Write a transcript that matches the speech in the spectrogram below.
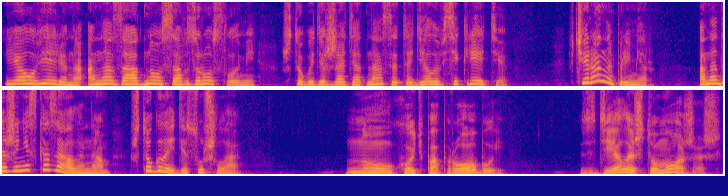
Я уверена, она заодно со взрослыми, чтобы держать от нас это дело в секрете. Вчера, например, она даже не сказала нам, что Глэдис ушла». «Ну, хоть попробуй. Сделай, что можешь»,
